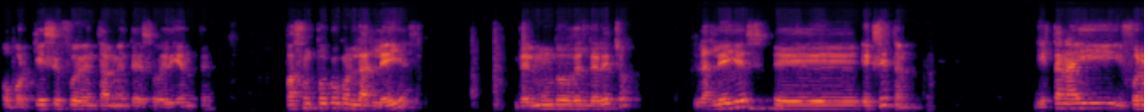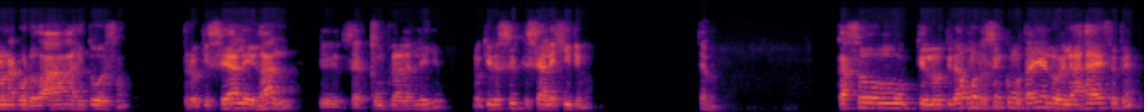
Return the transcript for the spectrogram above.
o por qué se fue eventualmente desobediente. Pasa un poco con las leyes del mundo del derecho. Las leyes eh, existen y están ahí y fueron acordadas y todo eso, pero que sea legal, que se cumplan las leyes, no quiere decir que sea legítimo. Sí. Caso que lo tiramos recién como talla, lo de las AFP.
